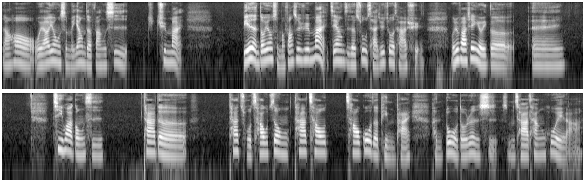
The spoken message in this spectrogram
然后我要用什么样的方式去卖？别人都用什么方式去卖？这样子的素材去做查询，我就发现有一个嗯，气化公司，它的它所操纵它超超过的品牌很多，我都认识，什么茶汤会啦，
